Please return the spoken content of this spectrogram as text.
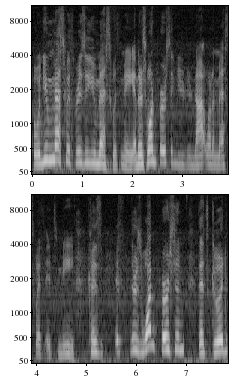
But when you mess with Rizzy, you mess with me. And there's one person you do not want to mess with, it's me. Because if there's one person that's good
